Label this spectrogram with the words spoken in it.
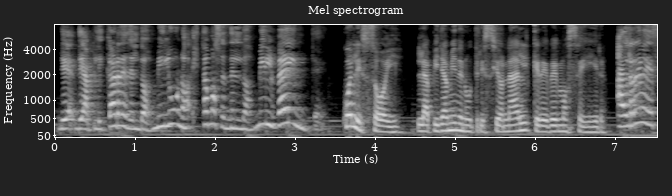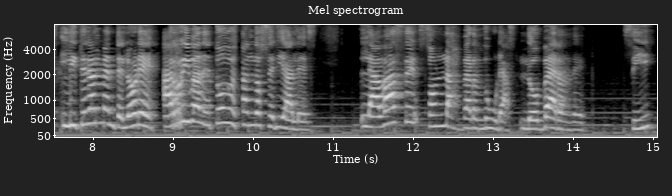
de, de aplicar desde el 2001, estamos en el 2020. ¿Cuál es hoy la pirámide nutricional que debemos seguir? Al revés, literalmente, Lore, arriba de todo están los cereales. La base son las verduras, lo verde, ¿sí?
